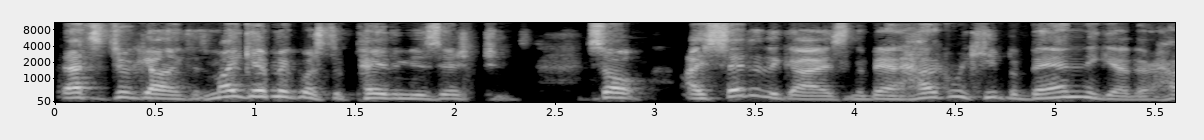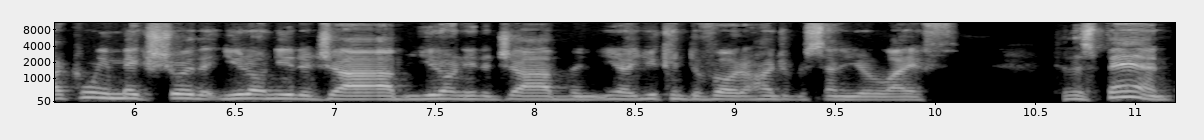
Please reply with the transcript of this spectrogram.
"That's Duke Ellington. My gimmick was to pay the musicians." So I said to the guys in the band, "How can we keep a band together? How can we make sure that you don't need a job, you don't need a job, and you know you can devote 100 percent of your life to this band?"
